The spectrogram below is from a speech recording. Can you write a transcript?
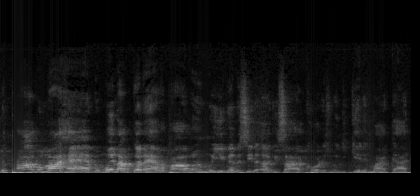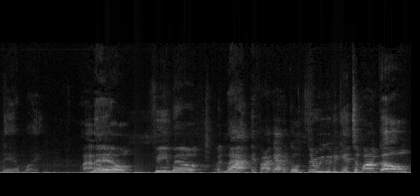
The problem I have, and when I'm gonna have a problem, and when you're gonna see the ugly side of court, is when you get it my goddamn way. Wow. Male, female, or not. If I gotta go through you to get to my goal,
